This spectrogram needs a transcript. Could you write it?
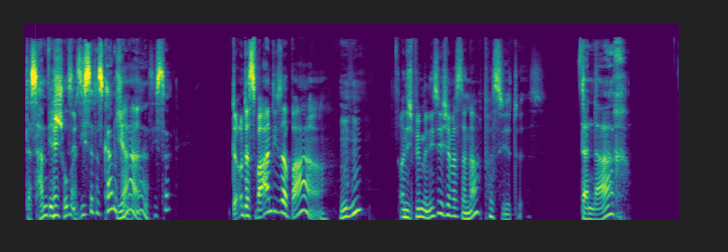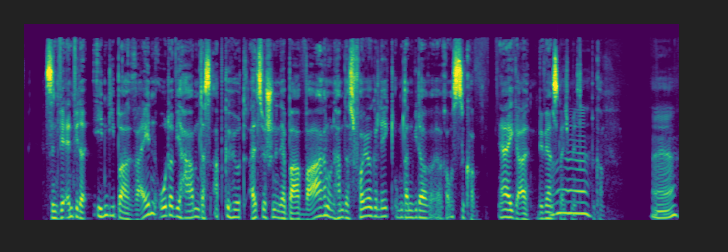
Das haben wir hey, schon mal. Siehst du, das kam schon. Ja, ja siehst du? Und das war in dieser Bar. Mhm. Und ich bin mir nicht sicher, was danach passiert ist. Danach sind wir entweder in die Bar rein oder wir haben das abgehört, als wir schon in der Bar waren und haben das Feuer gelegt, um dann wieder rauszukommen. Ja, egal. Wir werden es gleich ah. mitbekommen. Ja.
